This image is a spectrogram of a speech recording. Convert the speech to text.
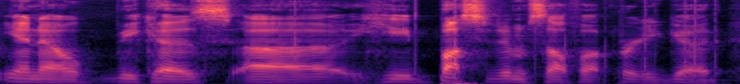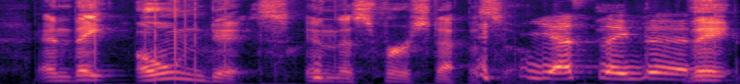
you know, because uh, he busted himself up pretty good, and they owned it in this first episode. yes, they did. They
